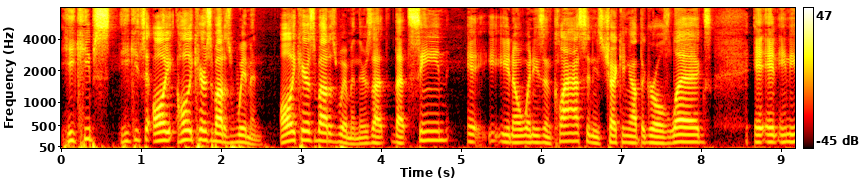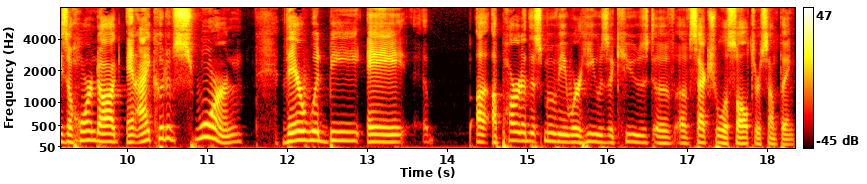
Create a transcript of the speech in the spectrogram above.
he keeps he keeps all he, all he cares about is women. All he cares about is women. There's that that scene, you know, when he's in class and he's checking out the girl's legs, and, and, and he's a horn dog. And I could have sworn there would be a a, part of this movie where he was accused of, of sexual assault or something.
